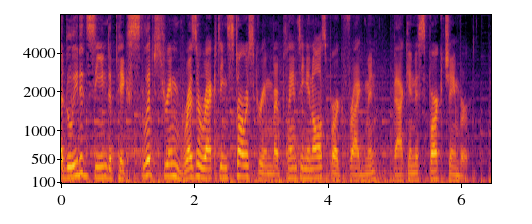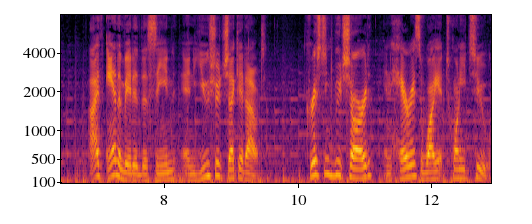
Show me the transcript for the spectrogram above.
a deleted scene depicts Slipstream resurrecting Starscream by planting an Allspark fragment back in his spark chamber. I've animated this scene, and you should check it out. Christian Bouchard and Harris Wyatt 22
